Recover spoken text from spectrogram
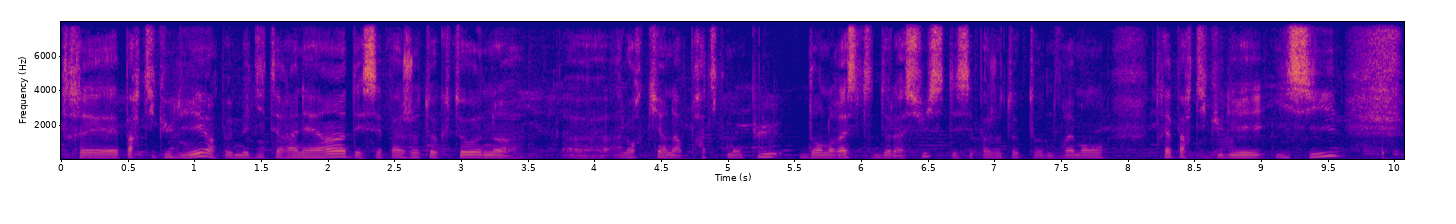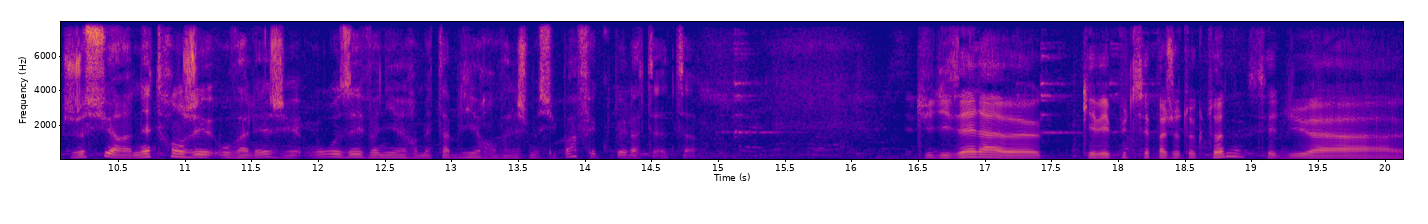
très particulier, un peu méditerranéen, des cépages autochtones, euh, alors qu'il n'y en a pratiquement plus dans le reste de la Suisse, des cépages autochtones vraiment très particuliers ici. Je suis un étranger au Valais, j'ai osé venir m'établir en Valais, je ne me suis pas fait couper la tête. Tu disais là euh, qu'il n'y avait plus de cépages autochtones, c'est dû à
